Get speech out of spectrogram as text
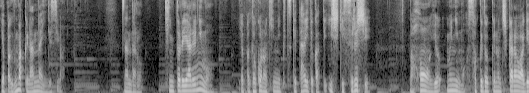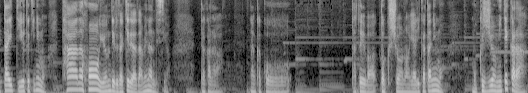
やっぱ上手くなんないんですよ。なんだろう筋トレやるにもやっぱどこの筋肉つけたいとかって意識するし、まあ、本を読むにも速読の力を上げたいっていう時にもただ本を読んでるだけではダメなんですよ。だからなんかこう例えば読書のやり方にも目次を見てから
